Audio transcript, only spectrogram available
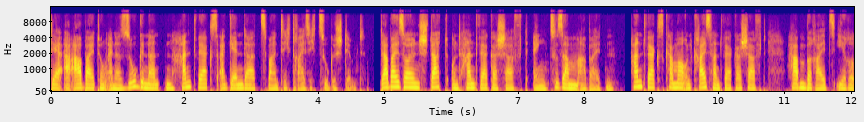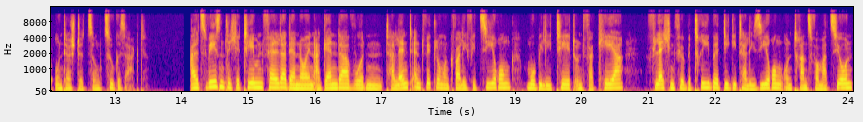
der Erarbeitung einer sogenannten Handwerksagenda 2030 zugestimmt. Dabei sollen Stadt und Handwerkerschaft eng zusammenarbeiten. Handwerkskammer und Kreishandwerkerschaft haben bereits ihre Unterstützung zugesagt. Als wesentliche Themenfelder der neuen Agenda wurden Talententwicklung und Qualifizierung, Mobilität und Verkehr, Flächen für Betriebe, Digitalisierung und Transformation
